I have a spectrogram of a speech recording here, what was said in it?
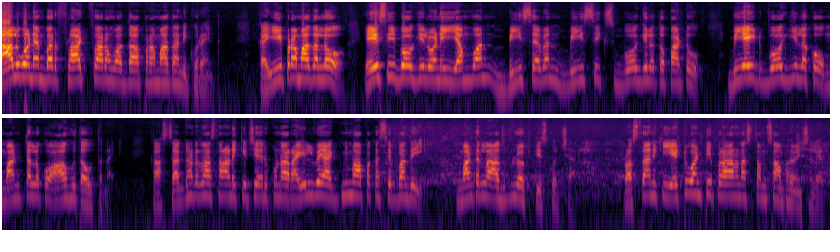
నాలుగో నెంబర్ ప్లాట్ఫారం వద్ద ప్రమాదానికి గురైంది. ఇక ఈ ప్రమాదంలో ఏసీ బోగిలోని M one B seven B six బోగీలతో పాటు బి ఎయిట్ బోగీలకు మంటలకు ఆహుతవుతున్నాయి. ఇక సంఘటనా స్థానానికి చేరుకున్న రైల్వే అగ్నిమాపక సిబ్బంది మంటలను అదుపులోకి తీసుకొచ్చారు. ప్రస్తుతానికి ఎటువంటి ప్రాణ నష్టం సంభవించలేదు.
